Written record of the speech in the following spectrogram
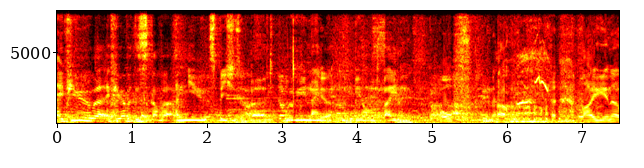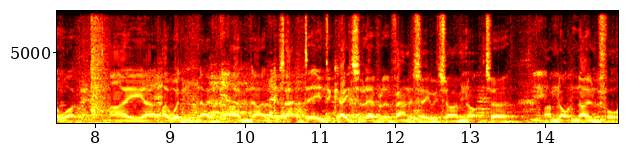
Uh, if you uh, if you ever discover a new species of bird, will you name Yeah. it the Billed Bailey? Oof, no. I, you know what? I, uh, I wouldn't. No, I'm not because that d- indicates a level of vanity which I'm not. Uh, I'm not known for.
